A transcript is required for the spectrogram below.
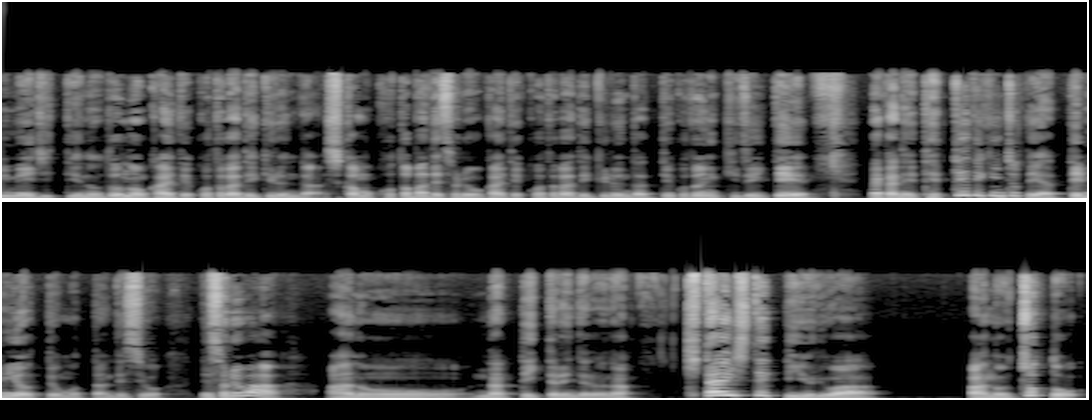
イメージっていうのをどんどん変えていくことができるんだしかも言葉でそれを変えていくことができるんだっていうことに気づいてなんかね徹底的にちょっとやってみようって思ったんですよでそれはあの何て言ったらいいんだろうな期待してっていうよりはあのちょっと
